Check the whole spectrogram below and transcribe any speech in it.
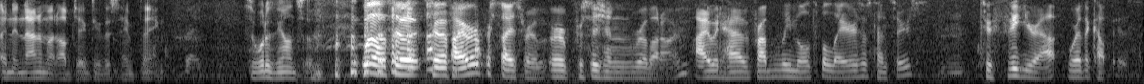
an inanimate object do the same thing. So what is the answer? well, so so if I were a precise ro- or precision robot arm, I would have probably multiple layers of sensors to figure out where the cup is,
